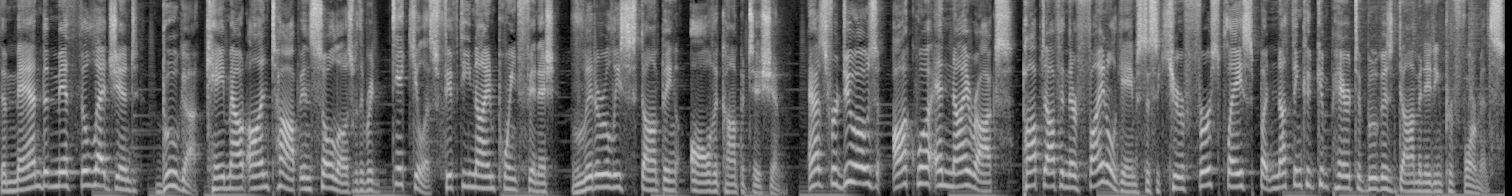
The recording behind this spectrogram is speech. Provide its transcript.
the man, the myth, the legend, Bugha, came out on top in solos with a ridiculous 59 point finish, literally stomping all the competition. As for duos, Aqua and Nyhrox popped off in their final games to secure first place, but nothing could compare to Bugha's dominating performance.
